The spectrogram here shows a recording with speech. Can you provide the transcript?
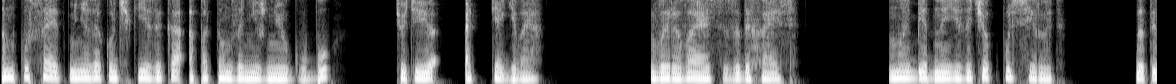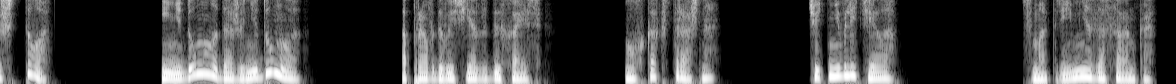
Он кусает меня за кончик языка, а потом за нижнюю губу, чуть ее оттягивая. Вырываясь, задыхаясь. Мой бедный язычок пульсирует. «Да ты что?» И не думала даже, не думала. Оправдываюсь я, задыхаясь. Ох, как страшно. Чуть не влетела. Смотри мне, засранка.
